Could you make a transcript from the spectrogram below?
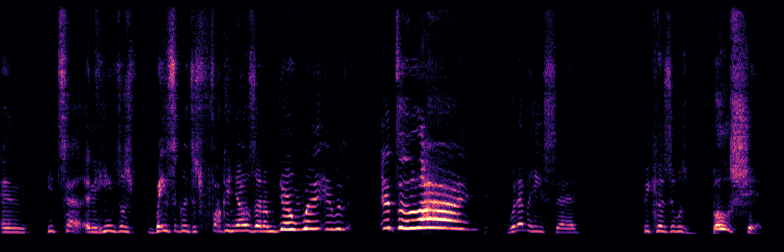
and he tell and he just basically just fucking yells at him, You're way it was it's a lie Whatever he said, because it was bullshit.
